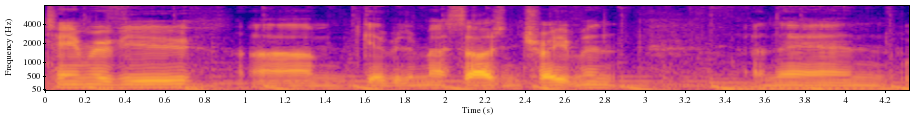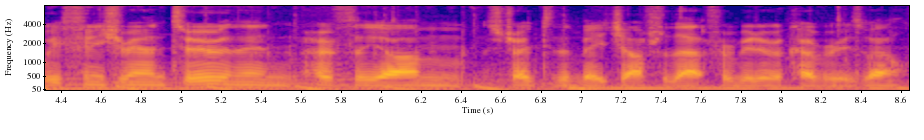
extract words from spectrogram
team review, um, get a bit of massage and treatment, and then we finish round two, and then hopefully um, straight to the beach after that for a bit of recovery as well.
